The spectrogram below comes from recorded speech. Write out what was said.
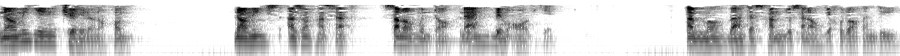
نامی چهل نهم. نامی است از آن حضرت سلام الله علیه به معاویه. اما بعد از حمد و ثنای خداوندی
